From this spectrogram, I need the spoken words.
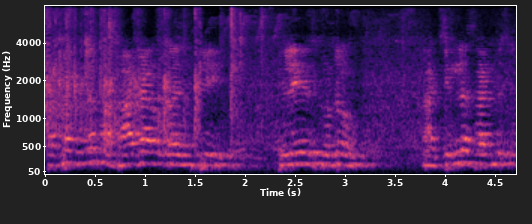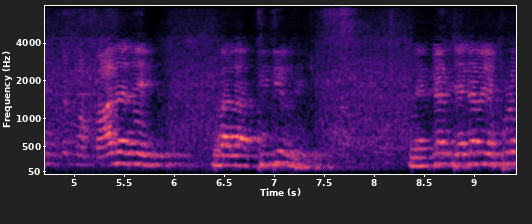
తప్పకుండా మా సహకారం ఉంటుందని చెప్పి తెలియజేసుకుంటూ ఆ చిన్న సర్టిఫికేట్ మా ఫాదర్ది వాళ్ళ తిథి ఉంది. ఎందుకంటే జనరల్ ఎప్పుడు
